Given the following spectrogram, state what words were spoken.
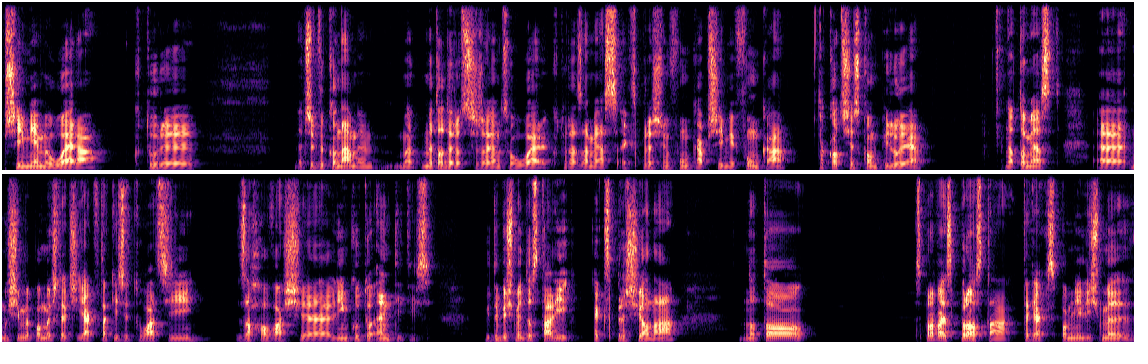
przyjmiemy where'a, który znaczy wykonamy metodę rozszerzającą where, która zamiast expression funka przyjmie funka, to kod się skompiluje. Natomiast musimy pomyśleć, jak w takiej sytuacji zachowa się linku to entities. Gdybyśmy dostali expressiona, no to sprawa jest prosta. Tak jak wspomnieliśmy,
